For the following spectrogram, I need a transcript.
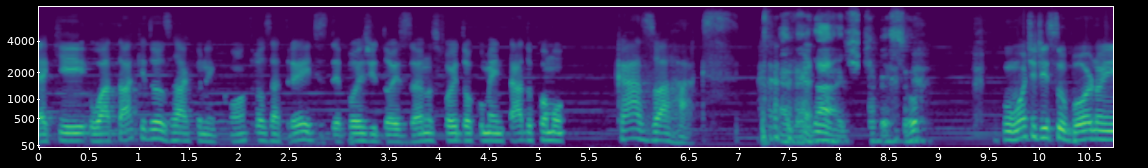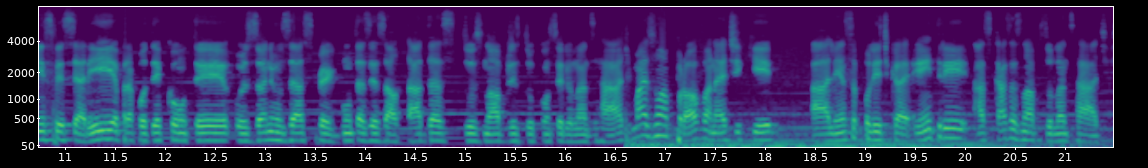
é que o ataque dos Harkonnen contra os Atreides, depois de dois anos, foi documentado como caso Arrax. É verdade. Já pensou? Um monte de suborno em especiaria para poder conter os ânimos e as perguntas exaltadas dos nobres do Conselho Landsraad. Mais uma prova, né, de que a aliança política entre as casas nobres do Landsraad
